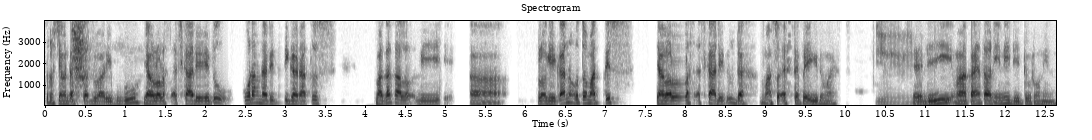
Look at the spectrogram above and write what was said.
terus yang daftar 2000, yang lolos SKD itu kurang dari 300. Maka kalau di eh, logikan otomatis yang lolos SKD itu udah masuk STPI gitu, Mas. Iya, iya, iya. Jadi makanya tahun ini diturunin.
